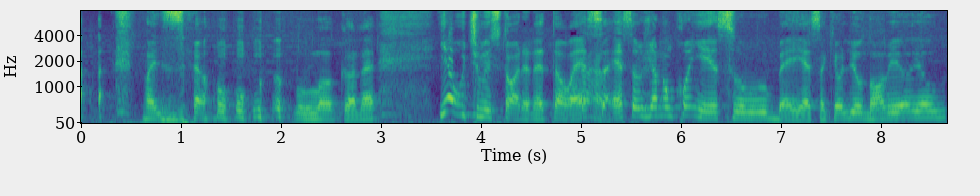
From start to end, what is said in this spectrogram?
Mas é um louco, né? E a última história, Netão? Essa, essa eu já não conheço bem. Essa aqui eu li o nome eu, eu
